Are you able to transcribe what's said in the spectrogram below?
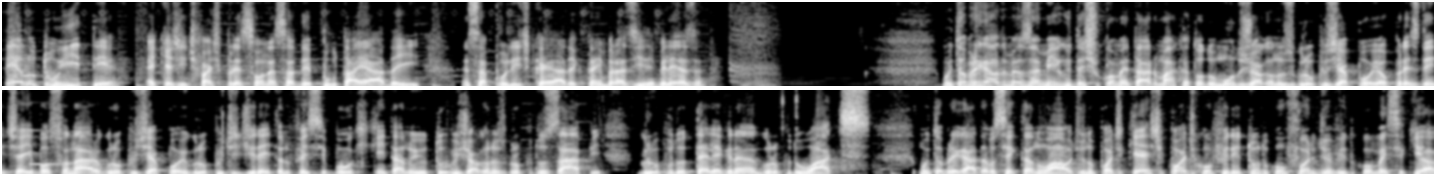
pelo Twitter. É que a gente faz pressão nessa deputaiada aí, nessa política que está em Brasília, beleza? Muito obrigado, meus amigos. Deixa o um comentário, marca todo mundo, joga nos grupos de apoio ao presidente Jair Bolsonaro, grupos de apoio, grupo de direita no Facebook. Quem tá no YouTube, joga nos grupos do Zap, grupo do Telegram, grupo do Whats. Muito obrigado a você que tá no áudio, no podcast. Pode conferir tudo com fone de ouvido como esse aqui, ó.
